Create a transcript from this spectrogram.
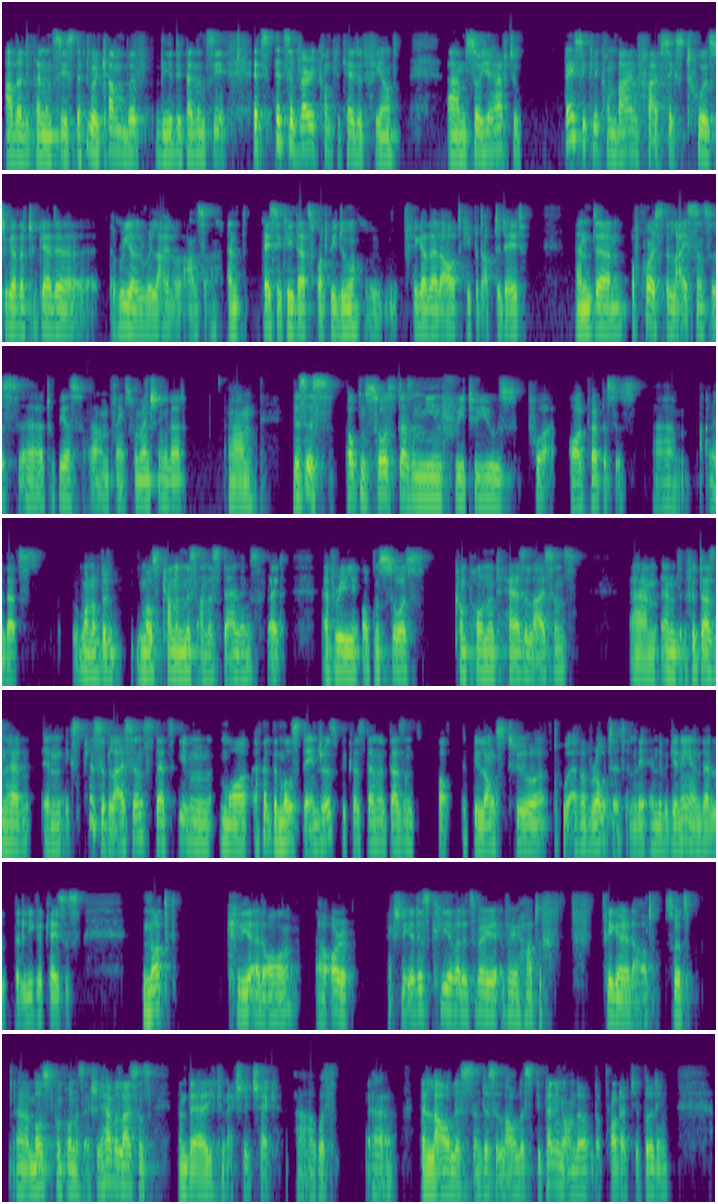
other dependencies that will come with the dependency. It's it's a very complicated field. Um, so you have to basically combine five, six tools together to get a, a, real reliable answer. And basically that's what we do. We figure that out, keep it up to date. And um, of course, the licenses, uh, Tobias, um, thanks for mentioning that. Um, this is open source doesn't mean free to use for all purposes. Um, I mean, that's one of the most common misunderstandings, right? Every open source component has a license. Um, and if it doesn't have an explicit license, that's even more the most dangerous because then it doesn't, well, it belongs to whoever wrote it in the in the beginning, and then the legal case is not clear at all, uh, or actually it is clear, but it's very very hard to figure it out. So it's uh, most components actually have a license, and there you can actually check uh, with uh, allow lists and disallow lists, depending on the, the product you're building.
